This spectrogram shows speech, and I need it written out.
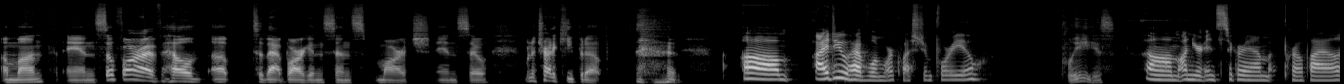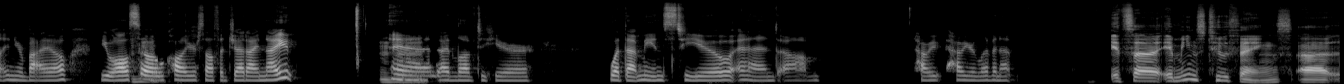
a month, and so far I've held up to that bargain since March, and so I'm gonna try to keep it up. Um, I do have one more question for you. Please. Um, on your Instagram profile in your bio, you also call yourself a Jedi Knight, Mhm. and I'd love to hear what that means to you and um, how how you're living it. it's uh it means two things uh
